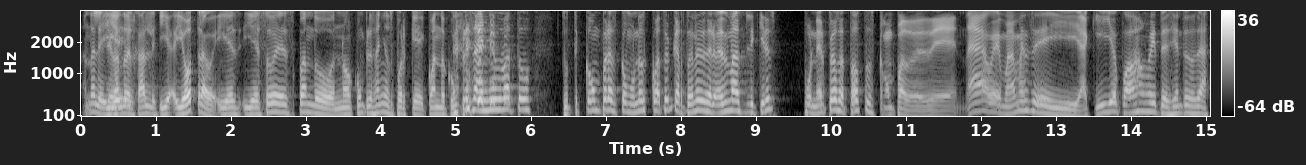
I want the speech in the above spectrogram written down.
Ándale, y- llegando del jale. Y, y otra, güey. Y, es, y eso es cuando no cumples años. Porque cuando cumples años, vato, tú te compras como unos cuatro cartones de cerveza. Es más, le quieres poner pedos a todos tus compas, güey. De, nah, güey, mámense. Y aquí yo, güey, te sientes, o sea,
